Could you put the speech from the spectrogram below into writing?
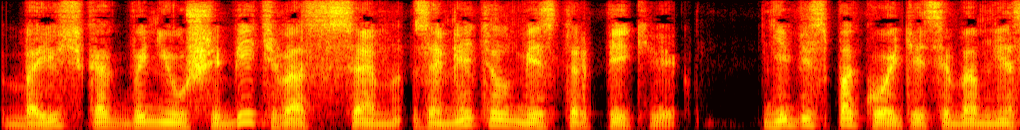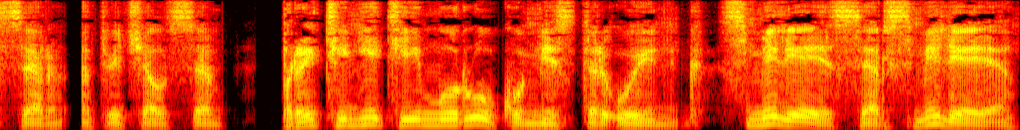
«Боюсь, как бы не ушибить вас, Сэм», — заметил мистер Пиквик. «Не беспокойтесь обо мне, сэр», — отвечал Сэм. «Протяните ему руку, мистер Уинкль. Смелее, сэр, смелее.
